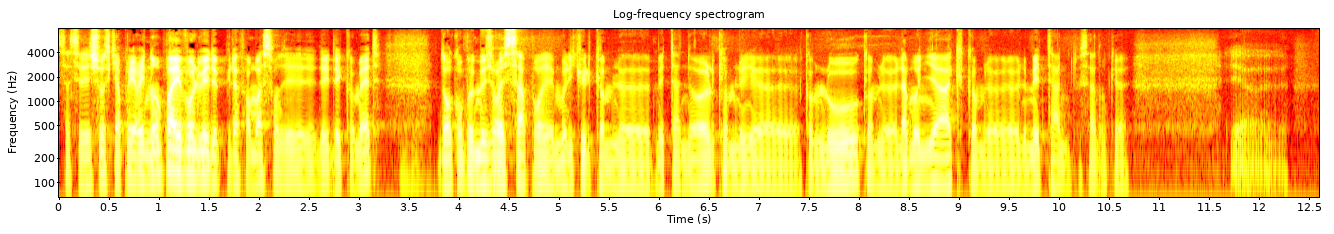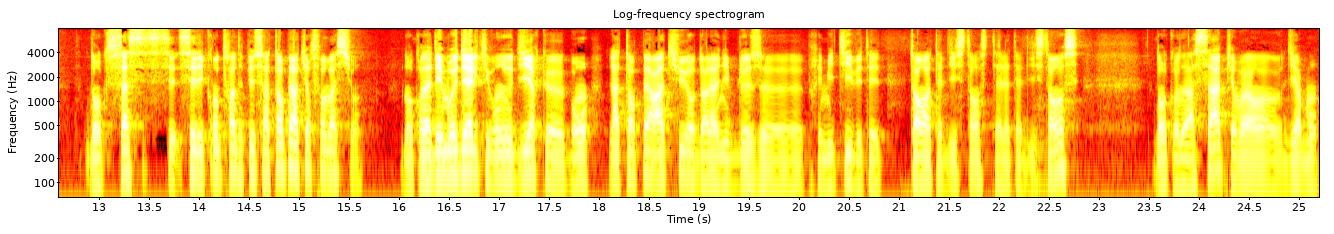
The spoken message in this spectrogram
Ça, c'est des choses qui, a priori, n'ont pas évolué depuis la formation des, des, comètes. Mmh. Donc, on peut mesurer ça pour des molécules comme le méthanol, comme, les, euh, comme l'eau, comme l'ammoniac, comme le, méthane, tout ça. Donc, euh, et, donc ça, c'est des contraintes puis sur la température de formation. Donc on a des modèles qui vont nous dire que bon, la température dans la nébuleuse euh, primitive était tant à telle distance, telle à telle distance. Donc on a ça, puis on va dire bon,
